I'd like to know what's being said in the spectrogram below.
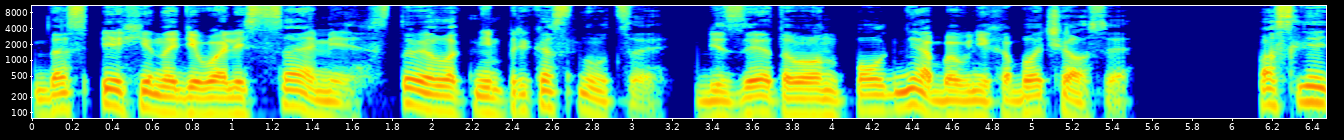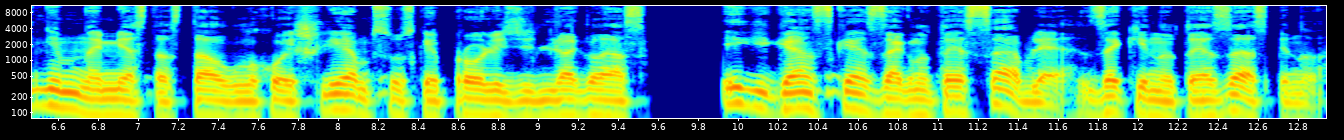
Доспехи надевались сами, стоило к ним прикоснуться. Без этого он полдня бы в них облачался. Последним на место встал глухой шлем с узкой прорезью для глаз и гигантская загнутая сабля, закинутая за спину.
